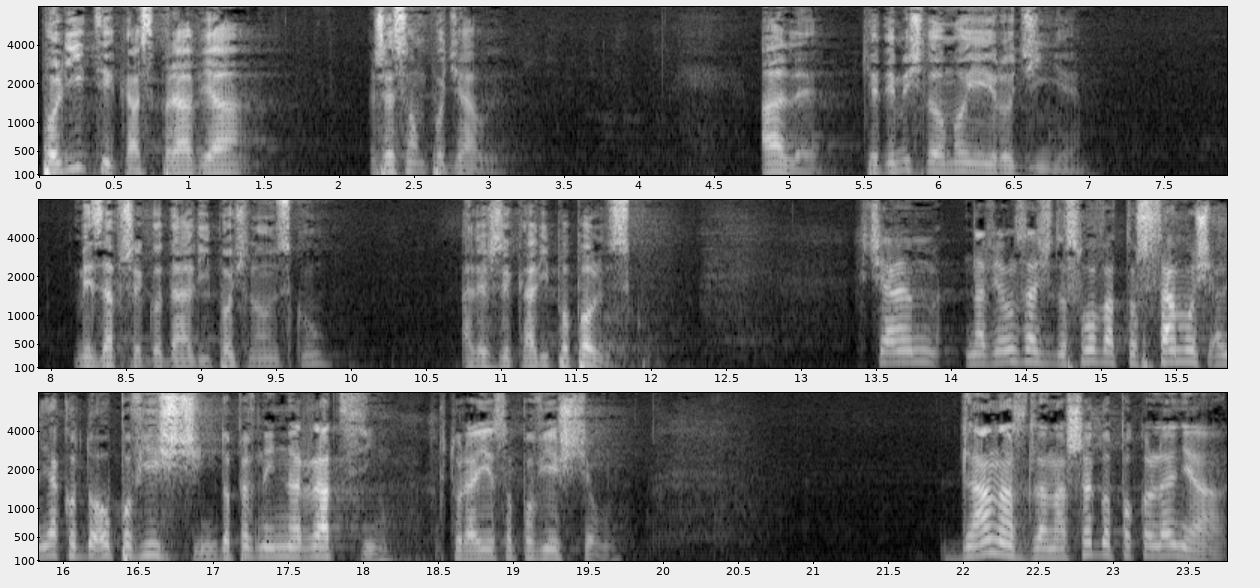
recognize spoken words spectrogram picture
Polityka sprawia, że są podziały. Ale kiedy myślę o mojej rodzinie, my zawsze godali po śląsku, ale rzekali po polsku. Chciałem nawiązać do słowa tożsamość, ale jako do opowieści, do pewnej narracji, która jest opowieścią. Dla nas, dla naszego pokolenia,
